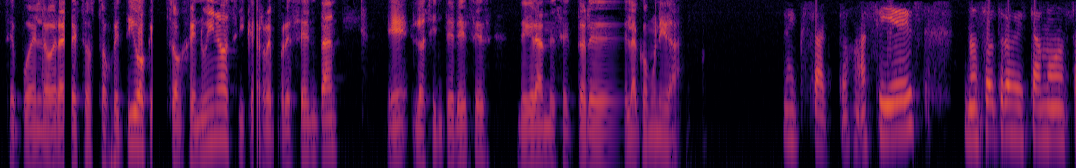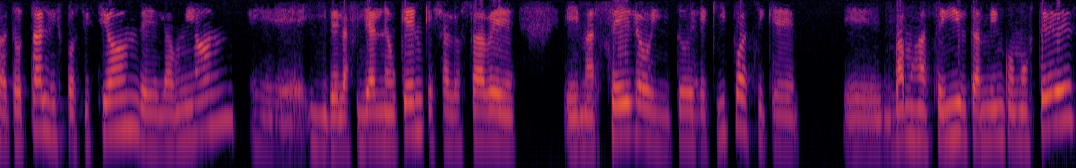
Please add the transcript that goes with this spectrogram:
se pueden lograr estos objetivos que son genuinos y que representan eh, los intereses de grandes sectores de la comunidad. Exacto, así es. Nosotros estamos a total disposición de la Unión eh, y de la filial Neuquén, que ya lo sabe eh, Marcelo y todo el equipo, así que eh, vamos a seguir también como ustedes,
